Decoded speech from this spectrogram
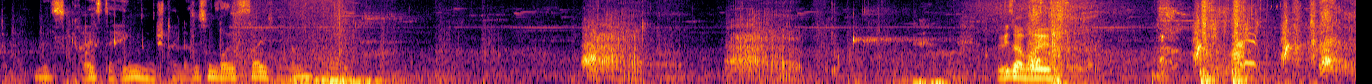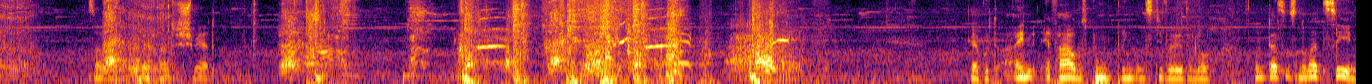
Da unten ist Kreis der hängenden Steine. Das ist ein neues Zeichen, ne? Böser Wolf. So, der falsche Schwert. Ja gut, ein Erfahrungspunkt bringt uns die Wölfe noch. Und das ist Nummer 10.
